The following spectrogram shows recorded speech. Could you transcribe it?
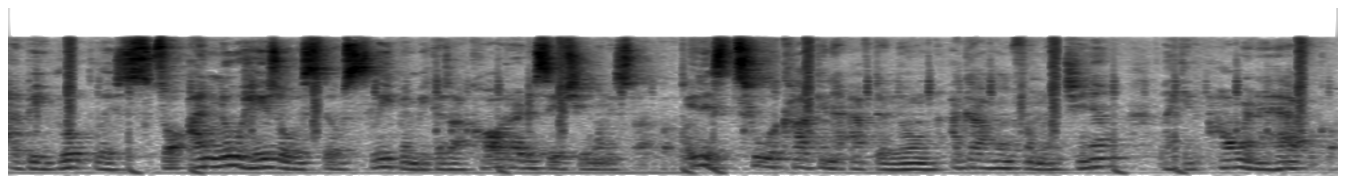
Gotta be ruthless. So I knew Hazel was still sleeping because I called her to see if she wanted Starbucks. It is two o'clock in the afternoon. I got home from the gym like an hour and a half ago.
